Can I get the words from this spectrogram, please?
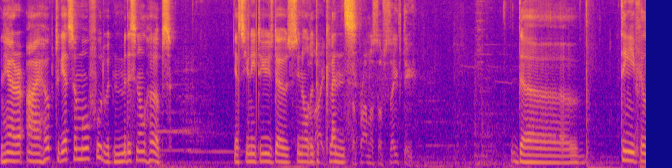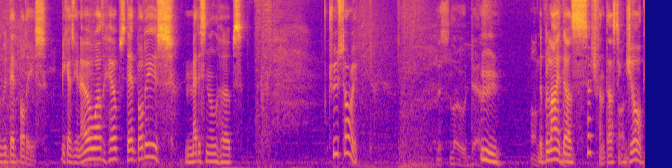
And here I hope to get some more food with medicinal herbs. Yes, you need to use those in order to cleanse The promise of safety. the thingy filled with dead bodies. Because you know what helps dead bodies? Medicinal herbs. True story. The slow death. Mm, the blight does such fantastic job.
